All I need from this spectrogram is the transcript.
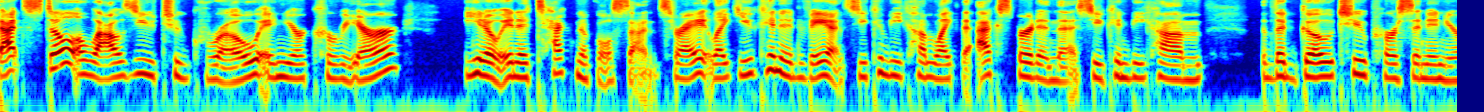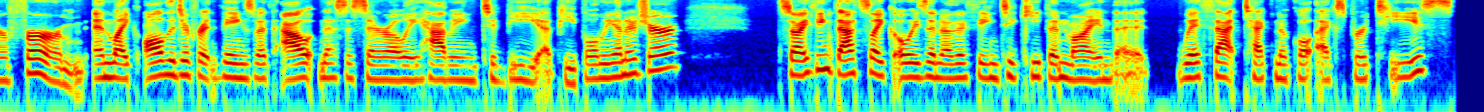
that still allows you to grow in your career, you know, in a technical sense, right? Like you can advance, you can become like the expert in this, you can become the go to person in your firm and like all the different things without necessarily having to be a people manager. So I think that's like always another thing to keep in mind that with that technical expertise,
